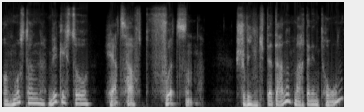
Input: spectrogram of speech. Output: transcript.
und muss dann wirklich so herzhaft furzen, schwingt er dann und macht einen Ton?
